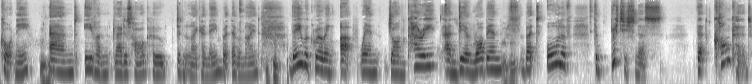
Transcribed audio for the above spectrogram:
courtney mm-hmm. and even gladys hogg who didn't like her name but never mind. They were growing up when john curry and dear robin mm-hmm. but all of the britishness that conquered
